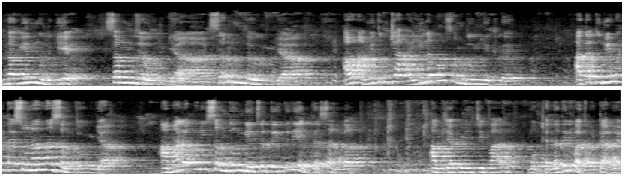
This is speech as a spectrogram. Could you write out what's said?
नवीन मुलगी आहे. समजवून घ्या समजवून घ्या. अहो आम्ही तुमच्या आईला पण समजून घेतलंय आता तुम्ही म्हणताय सुनांना समजवून घ्या. आम्हाला कोणी समजून घ्यायचं ते तरी एकदा सांगा. आमच्या पिढीची फार मोठ्यांना तरी वाजवट आहे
